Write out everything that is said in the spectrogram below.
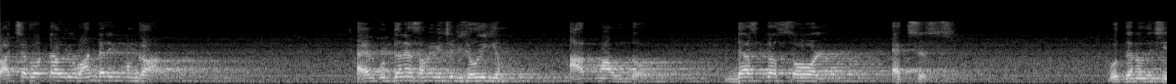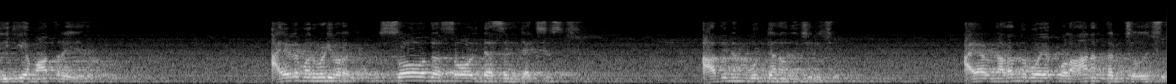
വാച്ചകോട്ട ഒരു വാണ്ടറിംഗ് മങ്കാണ് അയാൾ ബുദ്ധനെ സമീപിച്ചിട്ട് ചോദിക്കും ആത്മാവുണ്ടോ? ഡസ് ദ സോൾ എക്സിസ്റ്റ് ബുദ്ധൻ ഒന്ന് ചിരിക്കുക മാത്രമേ ചെയ്തുള്ളൂ. അയാൾ മറുപടി പറഞ്ഞു so the soul doesn't exist അതിനും ബുദ്ധൻ ഒന്ന് ചിരിച്ചു. അയാൾ നടന്നുപോയപ്പോൾ ആനന്ദം ചോദിച്ചു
